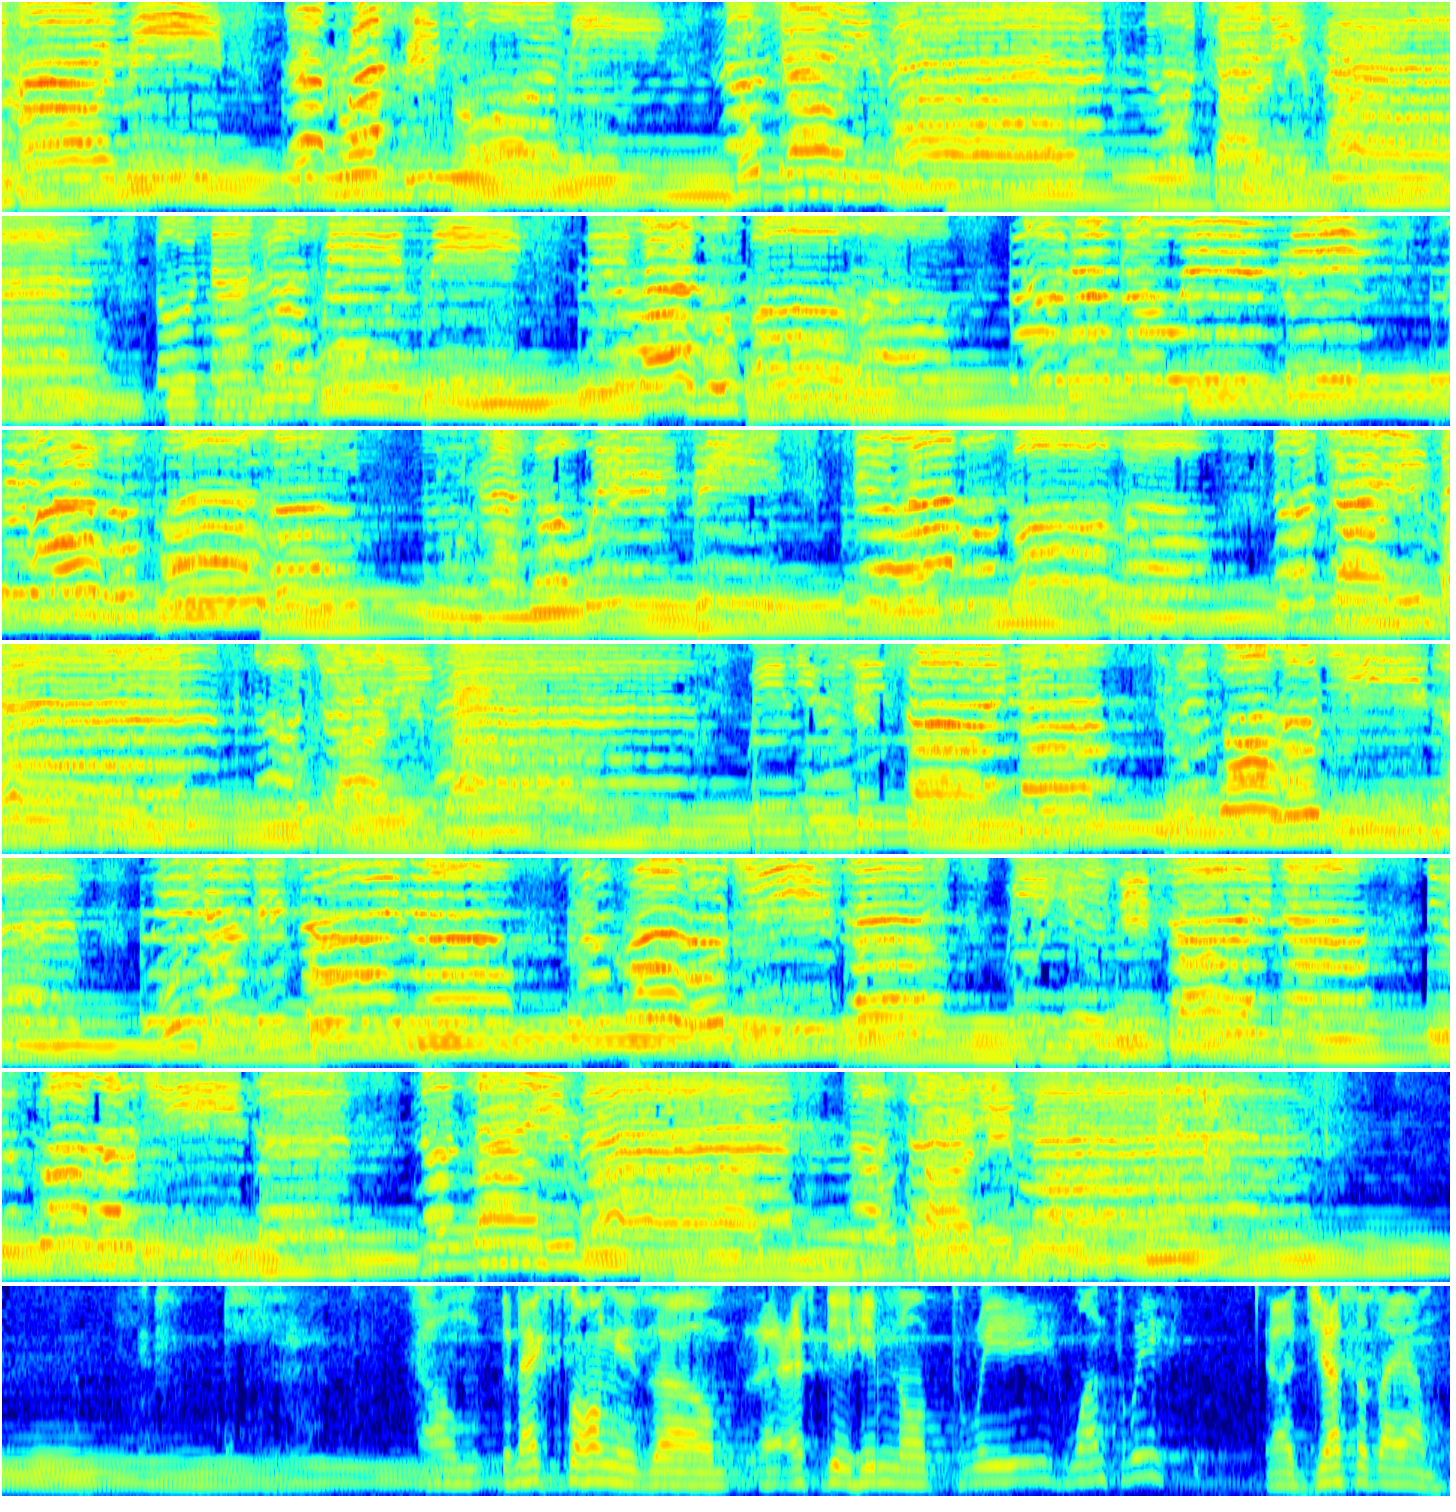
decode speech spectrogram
behind me, the cross before me, no turning. The next song is um, SDA Hymnal 313, uh, Just As I Am.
